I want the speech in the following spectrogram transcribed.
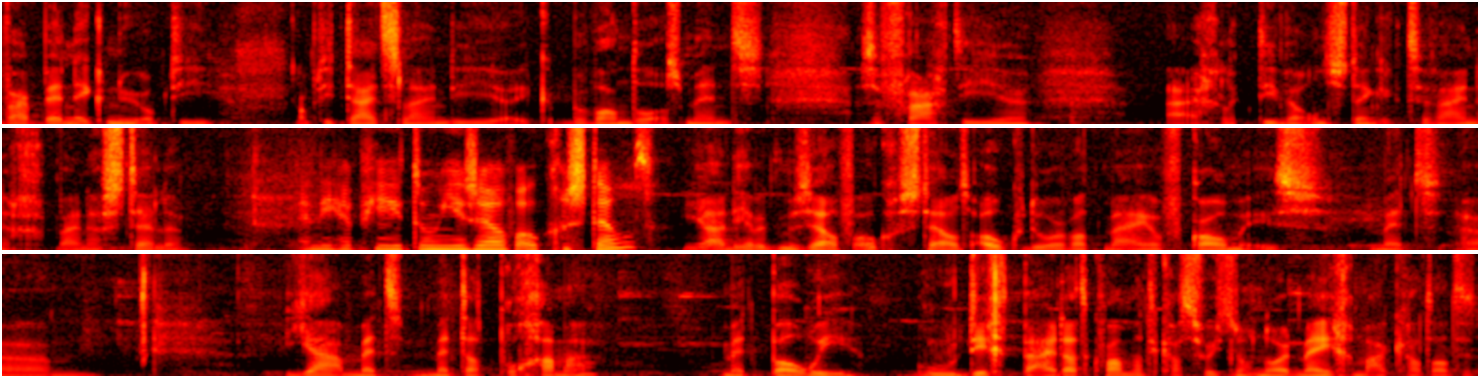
waar ben ik nu op die, op die tijdslijn die uh, ik bewandel als mens? Dat is een vraag die, uh, eigenlijk, die we ons denk ik te weinig bijna stellen. En die heb je toen jezelf ook gesteld? Ja, die heb ik mezelf ook gesteld, ook door wat mij overkomen is met, um, ja, met, met dat programma met Bowie. Hoe dichtbij dat kwam, want ik had zoiets nog nooit meegemaakt. Ik had altijd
